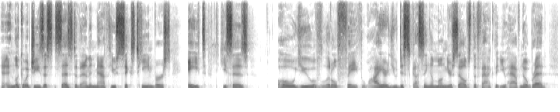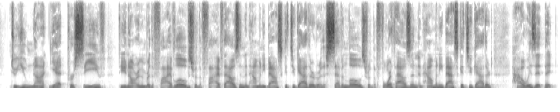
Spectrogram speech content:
And look at what Jesus says to them in Matthew 16, verse 8. He says, O oh, you of little faith, why are you discussing among yourselves the fact that you have no bread? Do you not yet perceive? Do you not remember the five loaves for the 5,000 and how many baskets you gathered, or the seven loaves for the 4,000 and how many baskets you gathered? How is it that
